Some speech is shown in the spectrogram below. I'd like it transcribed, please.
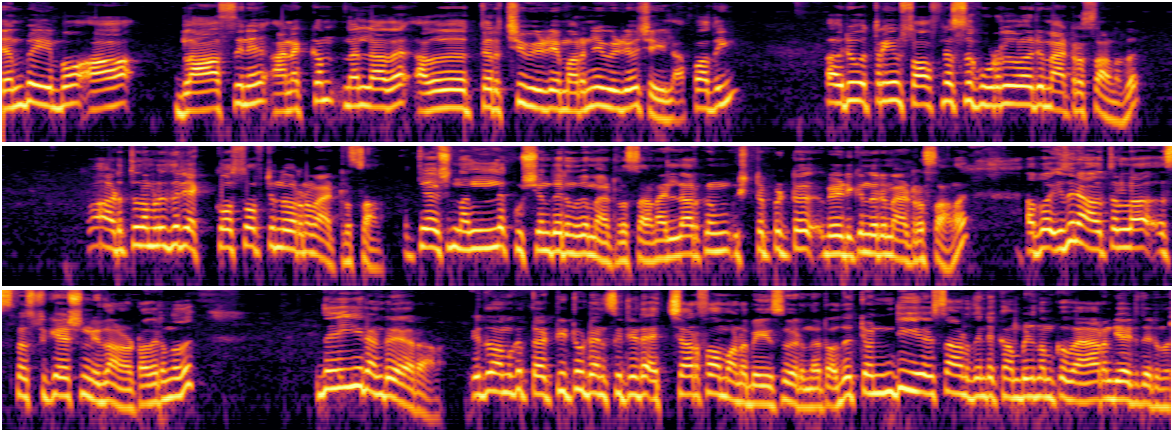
ജമ്പ് ചെയ്യുമ്പോൾ ആ ഗ്ലാസ്സിന് അനക്കം എന്നല്ലാതെ അത് തെറിച്ച് വീഴുകയോ മറിഞ്ഞ് വീഴുകയോ ചെയ്യില്ല. അപ്പോൾ അതെയും ഒരു ഇത്രയും സോഫ്റ്റ്നെസ് കൂടുതലുള്ള ഒരു മാട്രസ് ആണത്. അപ്പോൾ അടുത്ത് നമ്മളിതൊരു എക്കോ എക്കോസോഫ്റ്റ് എന്ന് പറഞ്ഞ മാട്രസ് ആണ്. അത്യാവശ്യം നല്ല കുഷ്യൻ തരുന്ന ഒരു മാട്രസ് ആണ്. എല്ലാവർക്കും ഇഷ്ടപ്പെട്ട് മേടിക്കുന്ന ഒരു മാട്രസ് ആണ്. അപ്പോൾ ഇതിനകത്തുള്ള സ്പെസിഫിക്കേഷൻ ഇതാണ് കേട്ടോ വരുന്നത്. ഇത് ഈ രണ്ട് ലെയറാണ് ഇത് നമുക്ക് തേർട്ടി ടു ഡെൻസിറ്റിയുടെ എച്ച് ആർ ഫോം ആണ് ബേസ് വരുന്നത് കേട്ടോ. അത് ട്വന്റി ഇയേഴ്സ് ആണ് ഇതിന്റെ കമ്പനി നമുക്ക് വാറന്റി ആയിട്ട് തരുന്നത്.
